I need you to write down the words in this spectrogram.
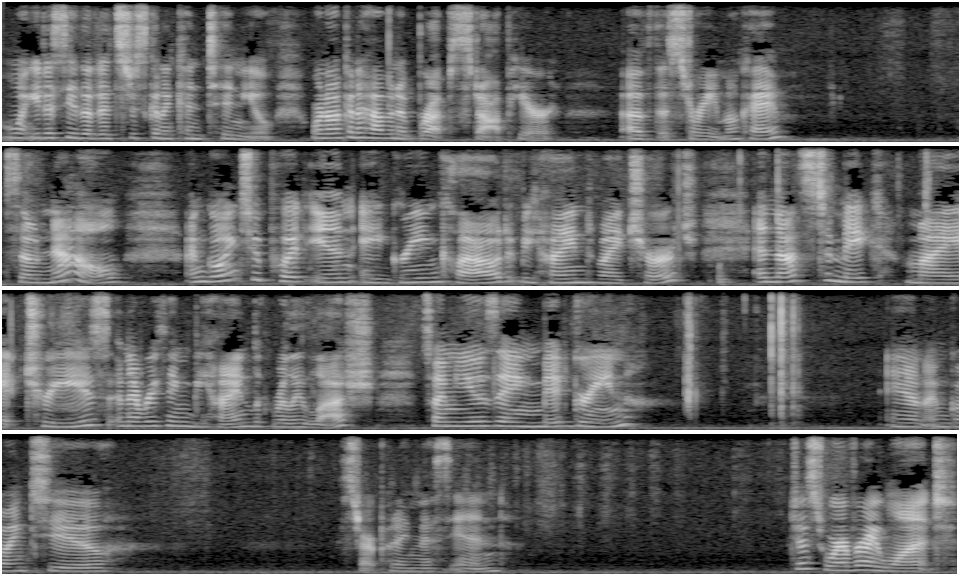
want you to see that it's just gonna continue. We're not gonna have an abrupt stop here of the stream, okay? So now I'm going to put in a green cloud behind my church and that's to make my trees and everything behind look really lush. So I'm using mid green and I'm going to start putting this in just wherever I want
